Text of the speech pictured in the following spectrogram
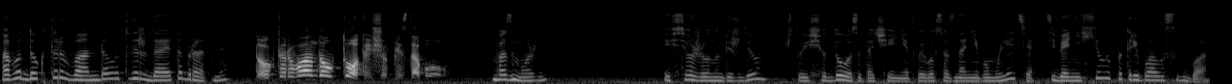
А вот доктор Вандал утверждает обратное. Доктор Вандал тот еще пиздобол. Возможно. И все же он убежден, что еще до заточения твоего сознания в амулете тебя нехило потребала судьба.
